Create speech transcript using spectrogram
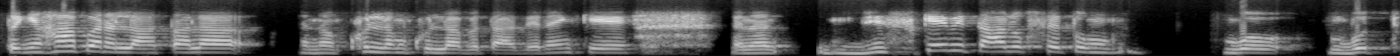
تو یہاں پر اللہ تعالیٰ ہے نا کھلم کھلا بتا دے رہے ہیں کہ ہے نا، جس کے بھی تعلق سے تم وہ بت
